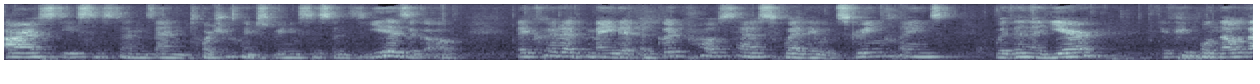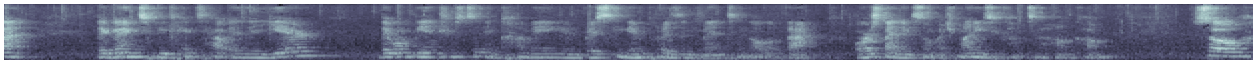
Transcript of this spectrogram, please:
RSD systems and torture claim screening systems years ago. They could have made it a good process where they would screen claims within a year. If people know that they're going to be kicked out in a year, they won't be interested in coming and risking imprisonment and all of that, or spending so much money to come to Hong Kong. So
